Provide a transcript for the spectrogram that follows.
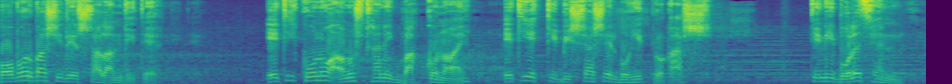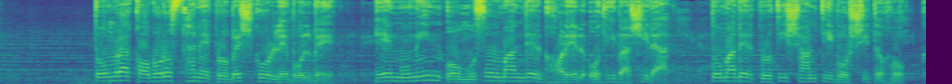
কবরবাসীদের সালাম দিতে। এটি কোনো আনুষ্ঠানিক বাক্য নয়, এটি একটি বিশ্বাসের বহিঃপ্রকাশ। তিনি বলেছেন তোমরা কবরস্থানে প্রবেশ করলে বলবে, হে মুমিন ও মুসলমানদের ঘরের অধিবাসীরা, তোমাদের প্রতি শান্তি বর্ষিত হোক।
